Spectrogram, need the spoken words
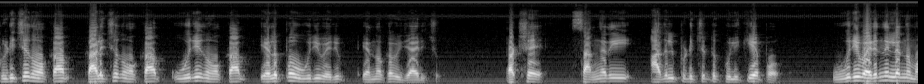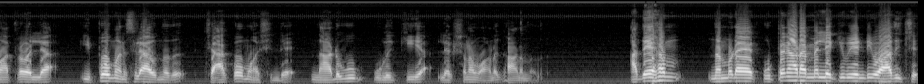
പിടിച്ചു നോക്കാം കളിച്ചു നോക്കാം ഊരി നോക്കാം എളുപ്പം ഊരി വരും എന്നൊക്കെ വിചാരിച്ചു. പക്ഷേ സംഗതി അതിൽ പിടിച്ചിട്ട് കുലുക്കിയപ്പോൾ ഊരി വരുന്നില്ലെന്ന് മാത്രമല്ല ഇപ്പോൾ മനസ്സിലാവുന്നത് ചാക്കോ മാഷിന്റെ നടുവും ഉളുക്കിയ ലക്ഷണമാണ് കാണുന്നത്. അദ്ദേഹം നമ്മുടെ കുട്ടനാട് എം എൽ എക്ക് വേണ്ടി വാദിച്ച്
